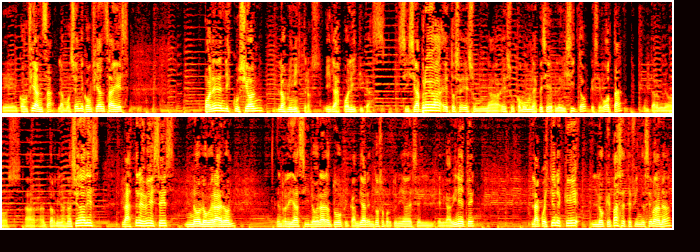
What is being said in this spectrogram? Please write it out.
de confianza. La moción de confianza es poner en discusión los ministros y las políticas. Si se aprueba, esto es, una, es como una especie de plebiscito que se vota en términos, en términos nacionales. Las tres veces no lograron, en realidad sí lograron, tuvo que cambiar en dos oportunidades el, el gabinete. La cuestión es que lo que pasa este fin de semana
